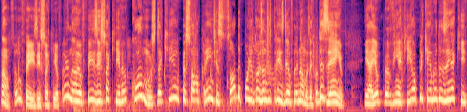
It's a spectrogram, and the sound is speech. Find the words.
Não, você não fez isso aqui. Eu falei: Não, eu fiz isso aqui. Eu falei, Como? Isso daqui o pessoal aprende só depois de dois anos de 3D. Eu falei: Não, mas é que eu desenho. E aí eu, eu vim aqui e eu apliquei o meu desenho aqui.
